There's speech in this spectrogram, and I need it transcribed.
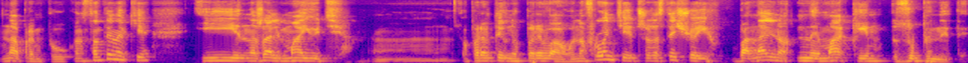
напрямку Константинівки, і, на жаль, мають оперативну перевагу на фронті через те, що їх банально нема ким зупинити.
